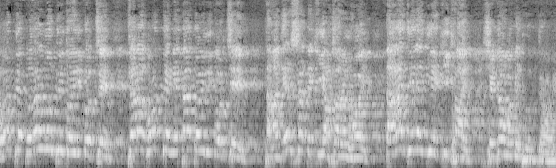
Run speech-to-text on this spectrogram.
ভোট দিয়ে প্রধানমন্ত্রী তৈরি করছে, যারা ভোট দিয়ে নেতা তৈরি করছে, তাদের সাথে কি আচরণ হয়? তারা জেলে গিয়ে কি খায়? সেটা আমাকে ধরতে হবে।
